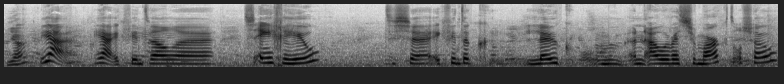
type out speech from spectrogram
Ja? Ja, ja ik vind wel... Uh, het is één geheel. Het is, uh, ik vind het ook leuk om een ouderwetse markt of zo.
